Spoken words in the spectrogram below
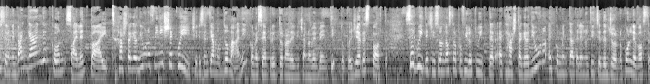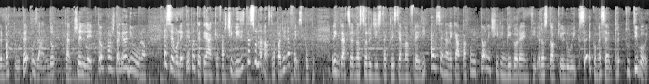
Questi erano i Bang Gang con Silent Bite. Hashtag Radio 1 finisce qui, ci risentiamo domani, come sempre intorno alle 19.20, dopo il GR Sport. Seguiteci sul nostro profilo Twitter at hashtag Radio 1 e commentate le notizie del giorno con le vostre battute usando cancelletto hashtag Radio 1. E se volete potete anche farci visita sulla nostra pagina Facebook. Ringrazio il nostro regista Cristian Manfredi, Arsenale K con i tonici rinvigorenti Rostocchio e Luix e come sempre tutti voi.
